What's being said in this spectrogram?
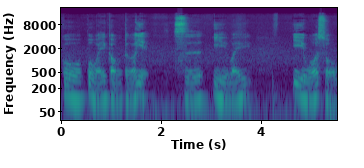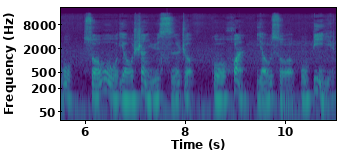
故不为苟得也；死亦为亦我所恶。所恶有甚于死者，故患有所不避也。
